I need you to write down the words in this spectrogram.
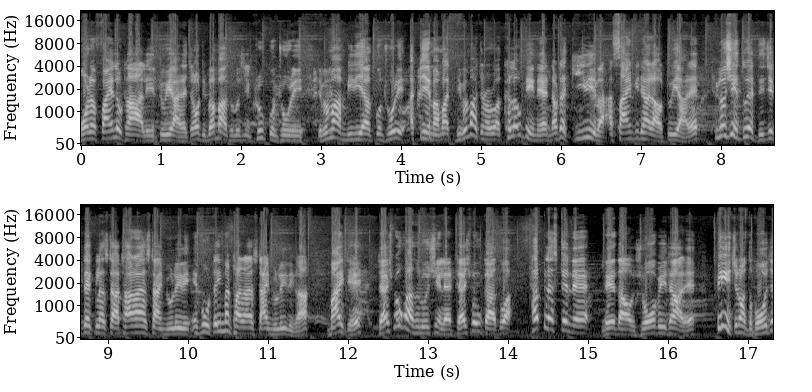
modify လုပ်ထားတာလေးတွေးရတယ်ကျွန်တော်ဒီဘက်မှာဆိုလို့ရှိရင် crew control တွေဒီဘက်မှာ media control တွေအပြင်မှာမှဒီဘက်မှာကျွန်တော်တို့ကခလုတ်တွေနဲ့နောက်ထပ် key တွေပါ assign ပေးထားတာကိုတွေးရတယ်ပြီးလို့ရှိရင် तू ရဲ့ digital cluster ထားတဲ့ style မျိုးလေးတွေ infotainment ထားတဲ့ style မျိုးလေးတွေကမိုက်တယ် dashboard မှာဆိုလို့ရှိရင်လည်း dashboard က तू က hard plastic နဲ့ leather ကိုရောပေးထားတယ်ပြီးရင်ကျွန်တော်သဘောကျ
